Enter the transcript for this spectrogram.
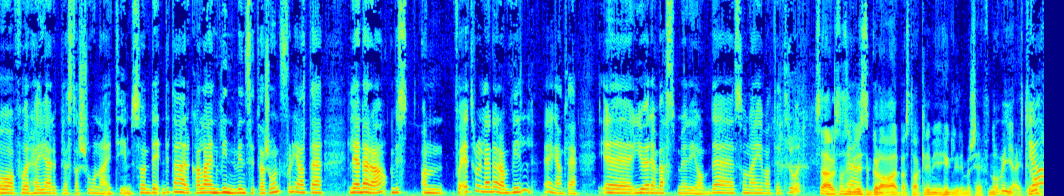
og får høyere prestasjoner i team. Så det, dette her kaller jeg en vinn-vinn-situasjon, fordi at eh, ledere hvis han, For jeg tror ledere vil egentlig eh, gjøre en best mulig jobb. Det er så naiv at jeg tror. Så er vel sannsynligvis glade arbeidstakere mye hyggeligere med sjefen nå, vil jeg tro. Ja,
